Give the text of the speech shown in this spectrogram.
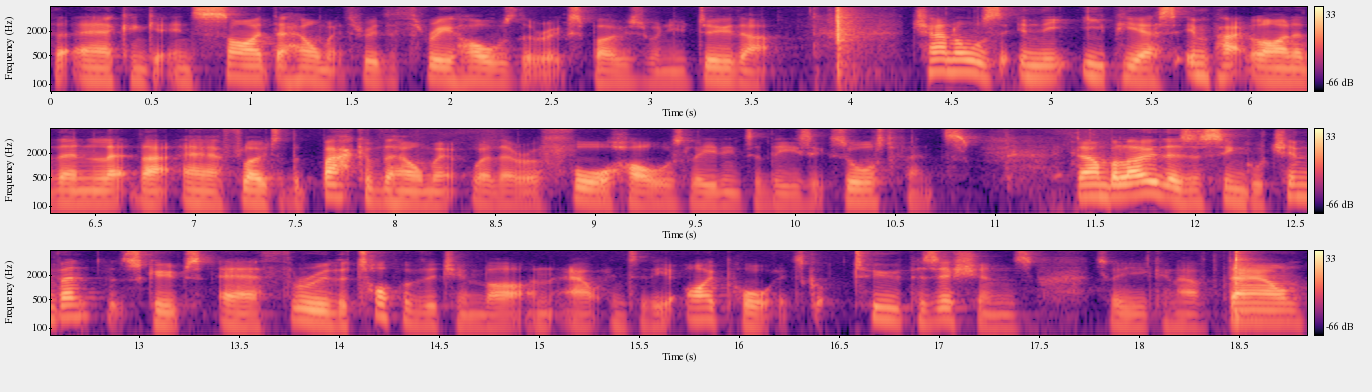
that air can get inside the helmet through the three holes that are exposed when you do that. Channels in the EPS impact liner then let that air flow to the back of the helmet where there are four holes leading to these exhaust vents. Down below there's a single chin vent that scoops air through the top of the chin bar and out into the eye port. It's got two positions so you can have down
